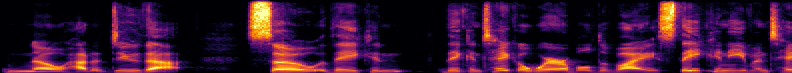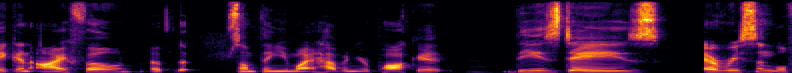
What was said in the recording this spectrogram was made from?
know how to do that. So they can they can take a wearable device. They can even take an iPhone, something you might have in your pocket. These days, every single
